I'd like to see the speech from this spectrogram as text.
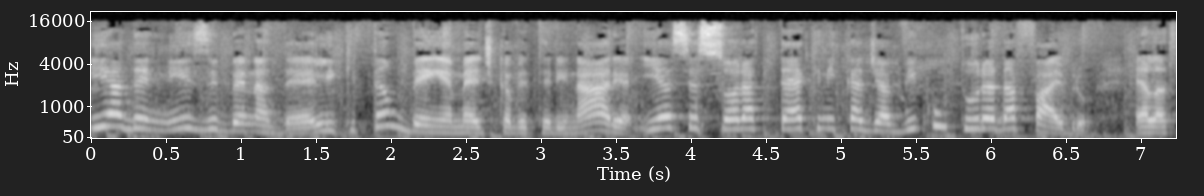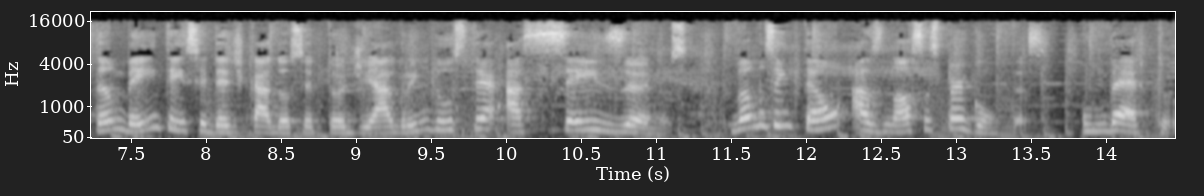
e a Denise Benadelli, que também é médica veterinária e assessora técnica de avicultura da Fibro. Ela também tem se dedicado ao setor de agroindústria há seis anos. Vamos então às nossas perguntas. Humberto,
